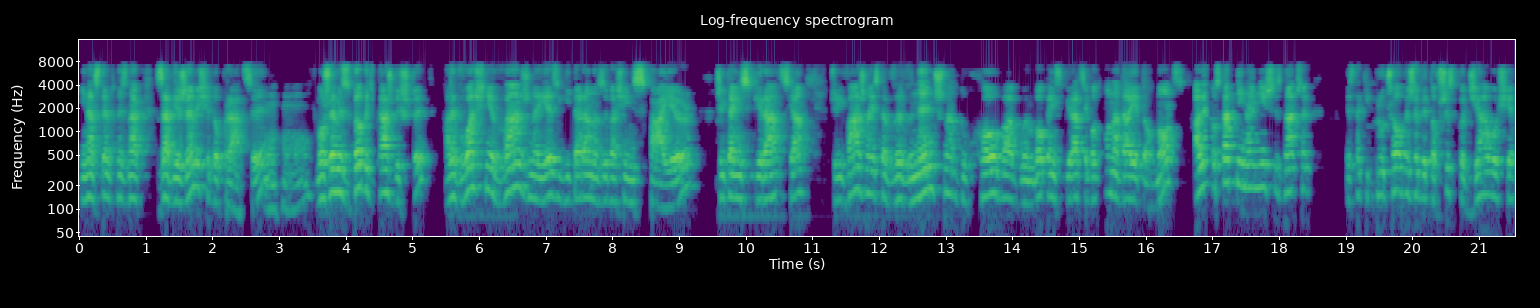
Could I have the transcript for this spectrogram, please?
i następny znak, zabierzemy się do pracy, Mhm. możemy zdobyć każdy szczyt, ale właśnie ważne jest, gitara nazywa się Inspire, czyli ta inspiracja, czyli ważna jest ta wewnętrzna, duchowa, głęboka inspiracja, bo ona daje tą moc, ale ostatni, najmniejszy znaczek jest taki kluczowy, żeby to wszystko działo się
